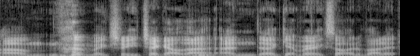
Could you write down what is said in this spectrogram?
um, make sure you check out that and uh, get very excited about it.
